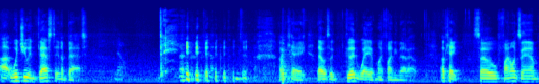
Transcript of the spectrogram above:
Uh, would you invest in a bet? no. okay, that was a good way of my finding that out. Okay, so final exam,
